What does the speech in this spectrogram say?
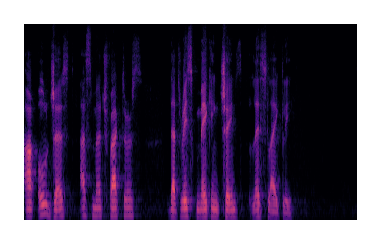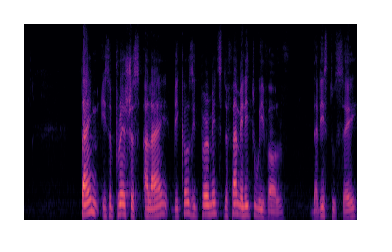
are all just as much factors that risk making change less likely. Time is a precious ally because it permits the family to evolve, that is to say,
